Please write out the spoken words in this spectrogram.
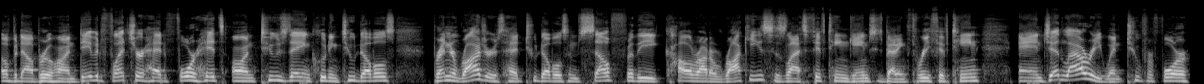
of Vidal Brujan? David Fletcher had four hits on Tuesday, including two doubles. Brendan Rodgers had two doubles himself for the Colorado Rockies. His last 15 games, he's batting 315. And Jed Lowrie went two for four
